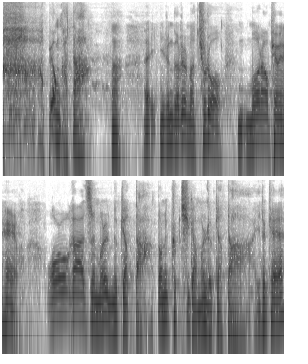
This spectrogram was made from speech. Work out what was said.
아, 뿅 갔다. 어, 이런 거를 뭐 주로 뭐라고 표현해요? 오가즘을 느꼈다 또는 극치감을 느꼈다 이렇게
